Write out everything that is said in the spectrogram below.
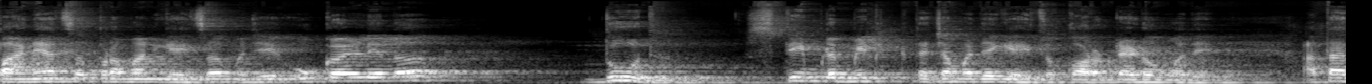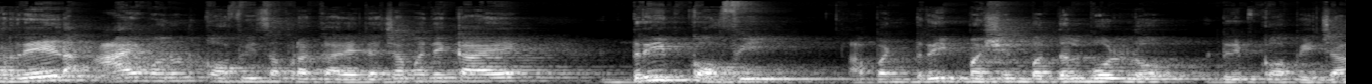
पाण्याचं प्रमाण घ्यायचं. म्हणजे उकळलेलं दूध स्टीम्ड मिल्क त्याच्यामध्ये घ्यायचं कॉर्टॅडोमध्ये आता रेड आय म्हणून कॉफीचा प्रकार आहे. त्याच्यामध्ये काय ड्रीप कॉफी आपण ड्रीप मशीनबद्दल बोललो ड्रीप कॉफीच्या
